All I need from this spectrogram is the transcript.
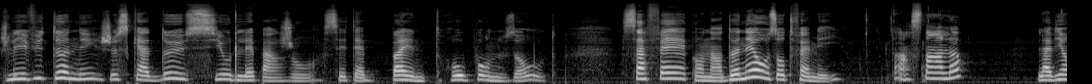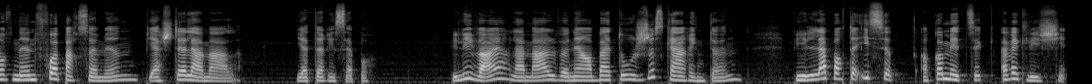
Je l'ai vu donner jusqu'à deux siots de lait par jour. C'était bien trop pour nous autres. Ça fait qu'on en donnait aux autres familles. Dans ce temps-là, l'avion venait une fois par semaine puis achetait la malle. Il atterrissait pas. Puis l'hiver, la malle venait en bateau jusqu'à Harrington, puis il l'apportait ici, en cométique, avec les chiens.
